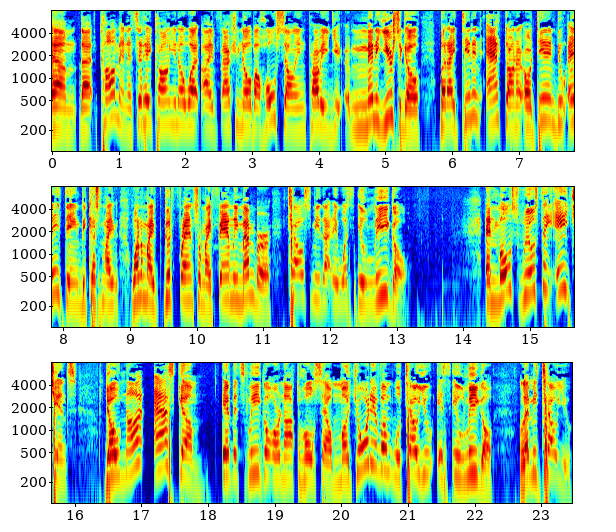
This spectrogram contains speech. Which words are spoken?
um, that comment and said, "Hey, Kong, you know what? I've actually know about wholesaling probably many years ago, but I didn't act on it or didn't do anything because my one of my good friends or my family member tells me that it was illegal." And most real estate agents do not ask them if it's legal or not to wholesale. Majority of them will tell you it's illegal. Let me tell you,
